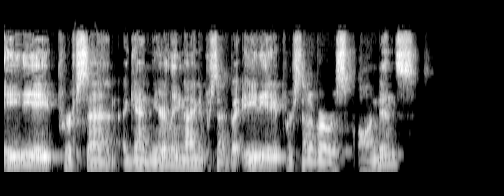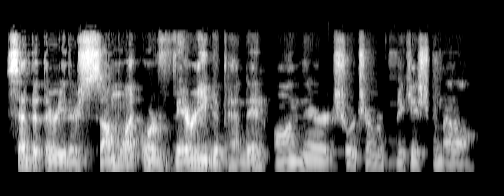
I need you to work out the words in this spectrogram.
88% again nearly 90% but 88% of our respondents said that they're either somewhat or very dependent on their short-term or vacation rental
